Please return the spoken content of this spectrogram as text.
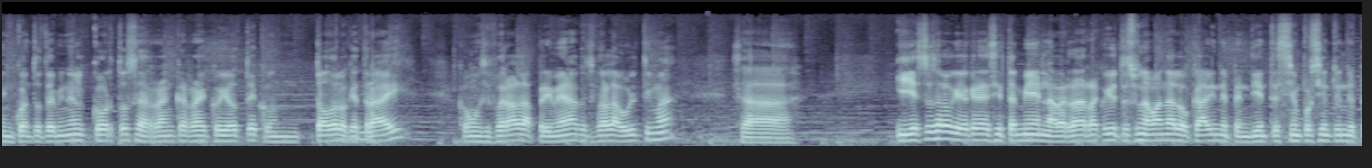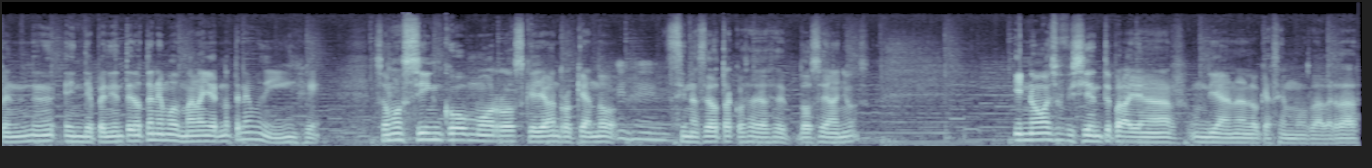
En cuanto termine el corto se arranca Ray Coyote con todo lo que trae. Como si fuera la primera, como si fuera la última. O sea... Y esto es algo que yo quería decir también. La verdad, Ray Coyote es una banda local, independiente, 100% independiente, independiente. No tenemos manager, no tenemos ni Inge. Somos cinco morros que llevan rockeando sin hacer otra cosa de hace 12 años. Y no es suficiente para llenar un Diana lo que hacemos, la verdad.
